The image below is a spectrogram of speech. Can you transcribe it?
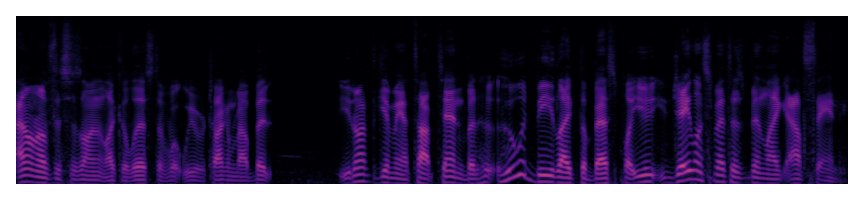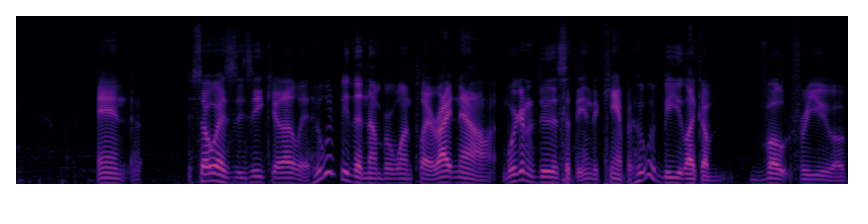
I don't know if this is on like a list of what we were talking about, but you don't have to give me a top ten. But who who would be like the best player? You, Jaylon Smith has been like outstanding, and so has Ezekiel Elliott. Who would be the number one player right now? We're gonna do this at the end of camp, but who would be like a vote for you of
